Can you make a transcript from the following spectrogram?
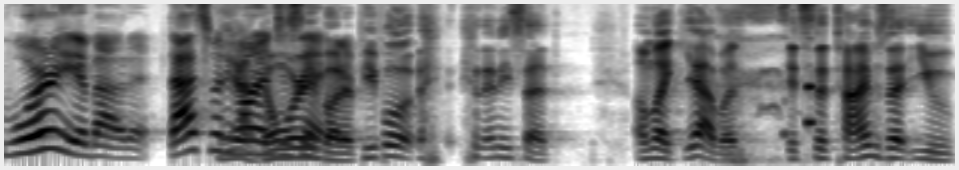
worry about it. That's what he yeah, wanted to say. don't worry about it. People, and then he said, I'm like, yeah, but it's the times that you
